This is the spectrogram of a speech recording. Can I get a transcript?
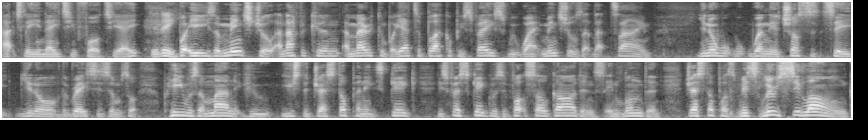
actually in 1848. Did he? But he's a minstrel, an African American, but he had to black up his face with white minstrels at that time. You know, when the atrocity, you know, of the racism. So he was a man who used to dress up, and his gig, his first gig was at Vauxhall Gardens in London, dressed up as Miss Lucy Long,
